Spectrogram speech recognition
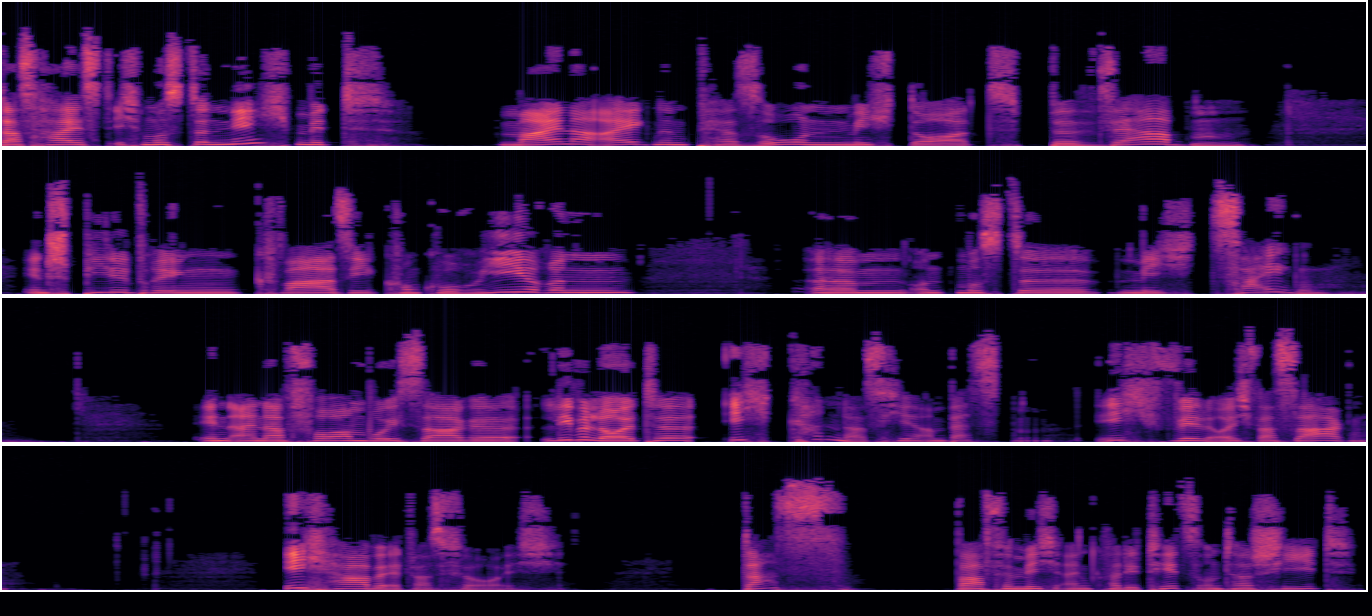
Das heißt, ich musste nicht mit meiner eigenen Person mich dort bewerben, ins Spiel bringen, quasi konkurrieren ähm, und musste mich zeigen. In einer Form, wo ich sage, liebe Leute, ich kann das hier am besten. Ich will euch was sagen. Ich habe etwas für euch. Das war für mich ein Qualitätsunterschied,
